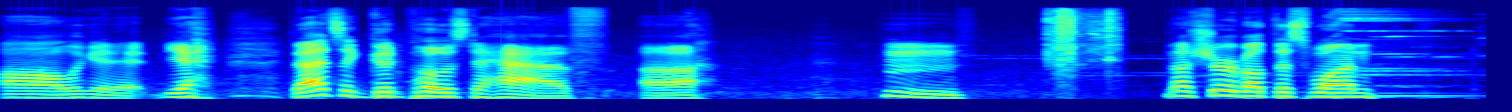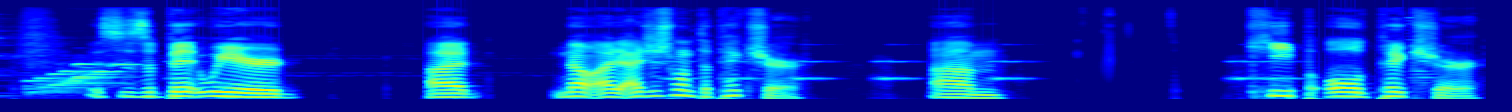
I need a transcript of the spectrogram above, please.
Oh, look at it. Yeah, that's a good pose to have. Uh, hmm. Not sure about this one. This is a bit weird. Uh, no, I, I just want the picture. Um, keep old picture.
